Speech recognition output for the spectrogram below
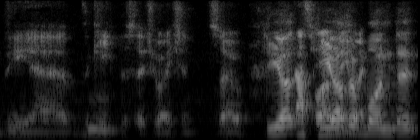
the uh, the Mm. keeper situation. So the, o- the other one that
